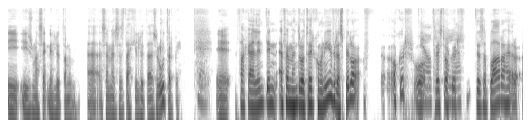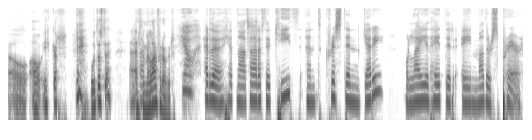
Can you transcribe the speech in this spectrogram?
í, í svona senni hlutanum uh, sem er sérst ekki hluta þessar útvarpi Já. e, Þakkaði Lindin FM 102.9 fyrir að spila okkur og Já, treyst okkur kærlega. til þess að bladra hér á, á ykkar útastöð Ertu með lag fyrir okkur? Já, herðu, hérna, það er eftir Keith and Kristen Gerry og lagið heitir A Mother's Prayer.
